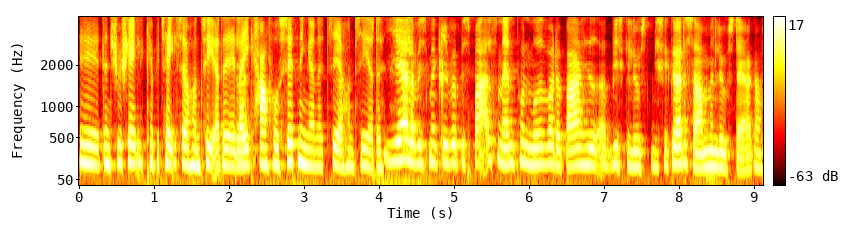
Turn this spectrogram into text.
øh, den sociale kapital til at håndtere det, eller ja. ikke har forudsætningerne til at håndtere det. Ja, eller hvis man griber besparelsen an på en måde, hvor det bare hedder, at vi skal, løbe, vi skal gøre det samme, men løbe stærkere.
